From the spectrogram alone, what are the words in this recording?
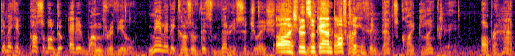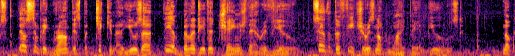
to make it possible to edit one's review, merely because of this very situation. Oh, ich will so gern I think that's quite likely. Or perhaps they'll simply grant this particular user the ability to change their review, so that the feature is not widely abused. Look,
